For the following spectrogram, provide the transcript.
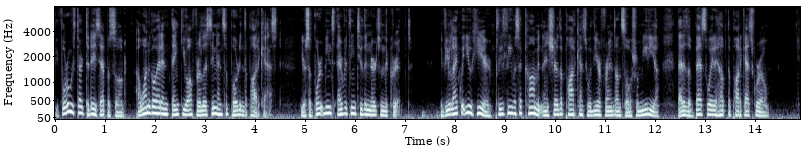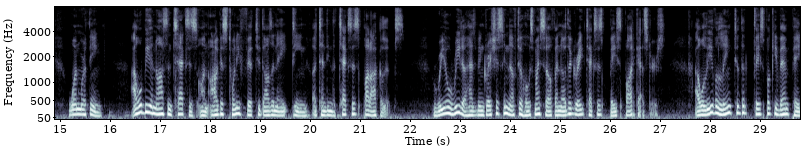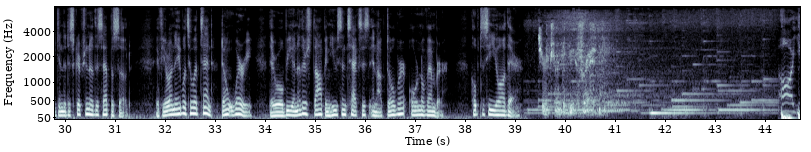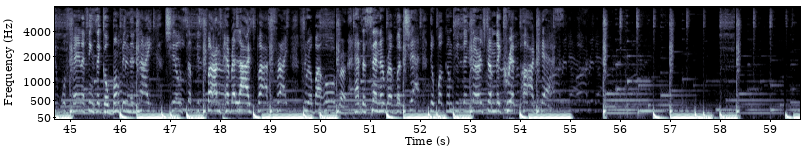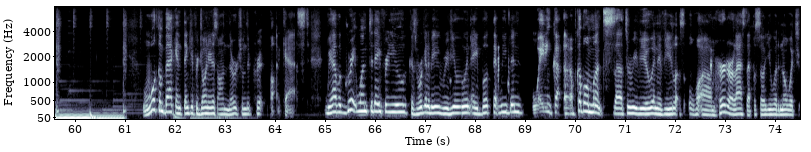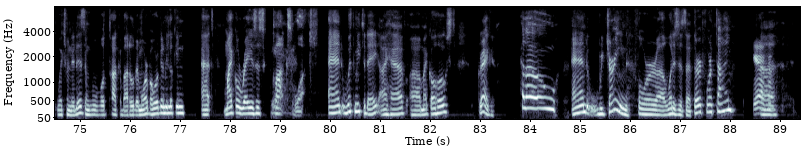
Before we start today's episode, I want to go ahead and thank you all for listening and supporting the podcast. Your support means everything to the Nerds from the Crypt. If you like what you hear, please leave us a comment and share the podcast with your friends on social media. That is the best way to help the podcast grow. One more thing. I will be in Austin, Texas on August 25th, 2018, attending the Texas Podocalypse. Rio Rita has been gracious enough to host myself and other great Texas based podcasters. I will leave a link to the Facebook event page in the description of this episode. If you're unable to attend, don't worry. There will be another stop in Houston, Texas in October or November. Hope to see you all there. It's your turn to be afraid. Are you a fan of things that go bump in the night? Chills up your spine, paralyzed by fright, thrilled by horror at the center of a chat. Then welcome to the Nerds from the Crypt podcast. Welcome back and thank you for joining us on Nerds from the Crypt podcast. We have a great one today for you because we're going to be reviewing a book that we've been waiting a couple of months uh, to review. And if you um, heard our last episode, you would know which which one it is, and we'll, we'll talk about it a little bit more. But we're going to be looking at Michael Reyes' Clock's Yes. Watch. And with me today, I have uh, my co-host Greg, Hello. and returning for uh, what is this, a third, fourth time? Yeah.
